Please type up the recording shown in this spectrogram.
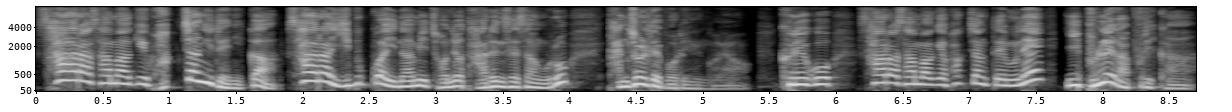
사하라 사막이 확장이 되니까 사하라 이북과 이남이 전혀 다른 세상으로 단절돼 버리는 거예요. 그리고 사하라 사막의 확장 때문에 이 블랙 아프리카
